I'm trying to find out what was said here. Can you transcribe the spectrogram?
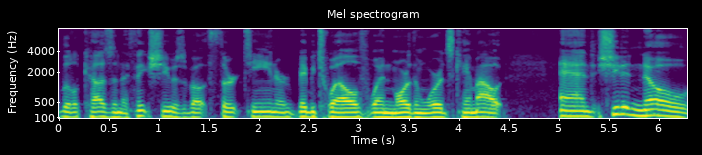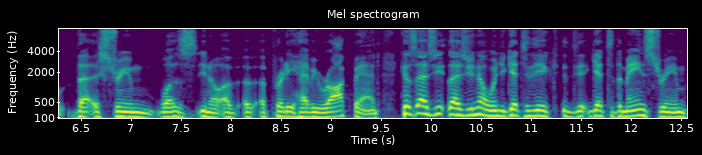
little cousin. I think she was about thirteen or maybe twelve when More Than Words came out, and she didn't know that Extreme was, you know, a, a pretty heavy rock band. Because as you as you know, when you get to the get to the mainstream,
